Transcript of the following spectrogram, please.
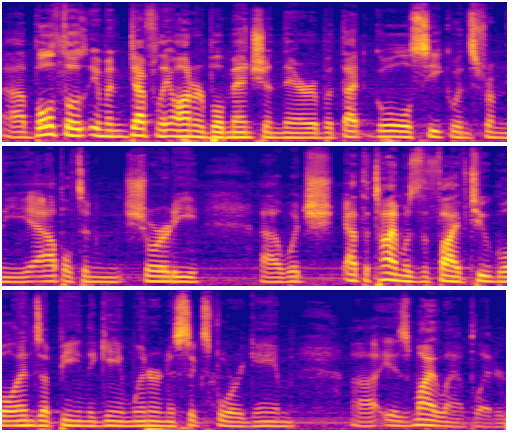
Uh, both those, I mean, definitely honorable mention there, but that goal sequence from the Appleton Shorty uh, which at the time was the 5 2 goal, ends up being the game winner in a 6 4 game, uh, is my lamplighter.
